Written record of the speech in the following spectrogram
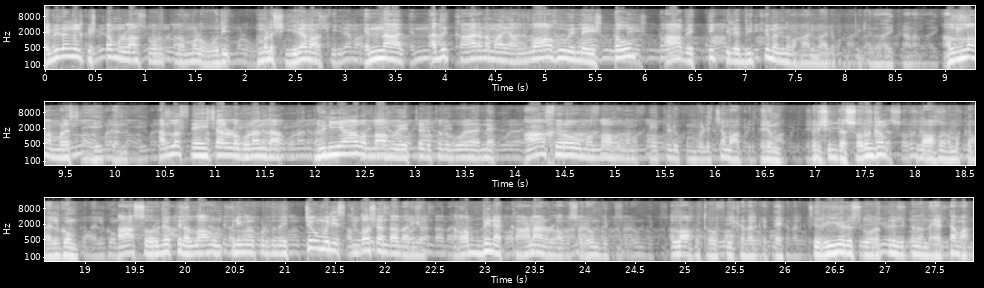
നബിതങ്ങൾക്ക് ഇഷ്ടമുള്ള ആ സൂറത്ത് നമ്മൾ ഓതി. നമ്മൾ ശീലമാക്കി. എന്നാൽ അത് കാരണമായി അള്ളാഹുവിന്റെ ഇഷ്ടവും ആ വ്യക്തിക്ക് ലഭിക്കുമെന്ന് മഹാന്മാർ പഠിപ്പിക്കുന്നതായി കാണാം. അല്ല നമ്മളെ സ്നേഹിക്കുന്നു. അല്ല സ്നേഹിച്ചാലുള്ള ഗുണം എന്താ? ദുനിയാവ് അള്ളാഹു ഏറ്റെടുത്തതുപോലെ തന്നെ ആഹിറവും അള്ളാഹു നമുക്ക് ഏറ്റെടുക്കും വെളിച്ചമാക്കി തരും. പരിശുദ്ധ സ്വർഗം അള്ളാഹു നമുക്ക് നൽകും. ആ സ്വർഗത്തിൽ അള്ളാഹു നിങ്ങൾ കൊടുക്കുന്ന ഏറ്റവും വലിയ സന്തോഷം എന്താണെന്നറിയോ? റബ്ബിനെ കാണാനുള്ള അവസരവും കിട്ടും. അള്ളാഹു തോഫീക്ക് നൽകട്ടെ. ചെറിയൊരു സൂറത്തിന് കിട്ടുന്ന നേട്ടമാണ്.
